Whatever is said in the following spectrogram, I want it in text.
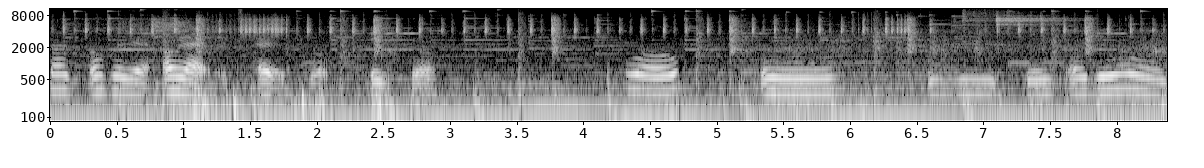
that over there. Oh it's April. April. Well, uh, we, there's a new one.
